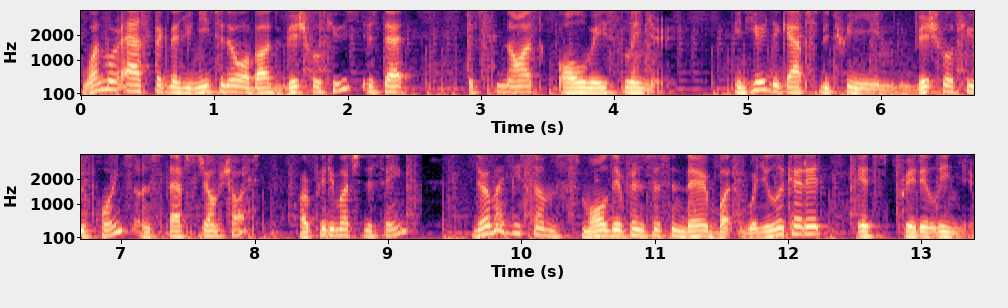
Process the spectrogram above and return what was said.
One more aspect that you need to know about visual cues is that it's not always linear. In here, the gaps between visual cue points on Steph's jump shot are pretty much the same. There might be some small differences in there, but when you look at it, it's pretty linear.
